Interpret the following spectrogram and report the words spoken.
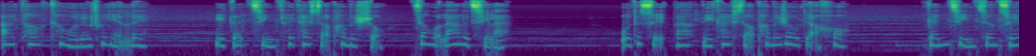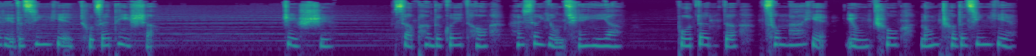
阿涛看我流出眼泪，也赶紧推开小胖的手。将我拉了起来，我的嘴巴离开小胖的肉屌后，赶紧将嘴里的精液吐在地上。这时，小胖的龟头还像涌泉一样，不断的从马眼涌出浓稠的精液。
